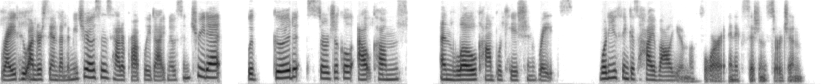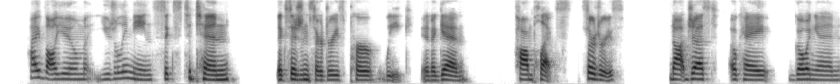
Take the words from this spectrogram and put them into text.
right? Who understands endometriosis, how to properly diagnose and treat it with good surgical outcomes and low complication rates. What do you think is high volume for an excision surgeon? High volume usually means six to 10 excision surgeries per week. And again, complex surgeries, not just, okay, going in,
